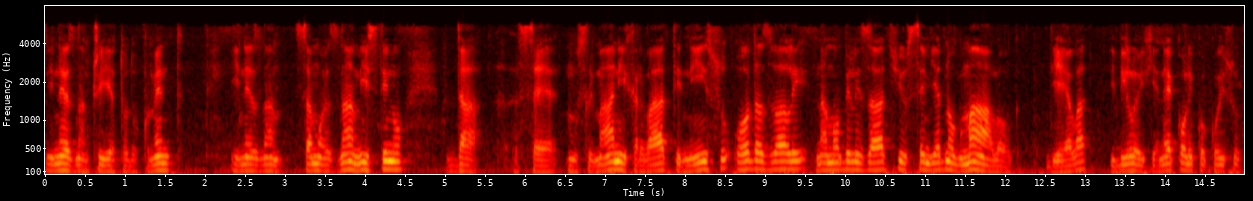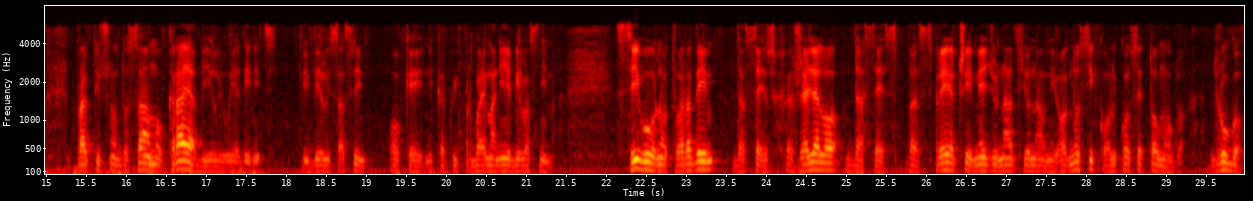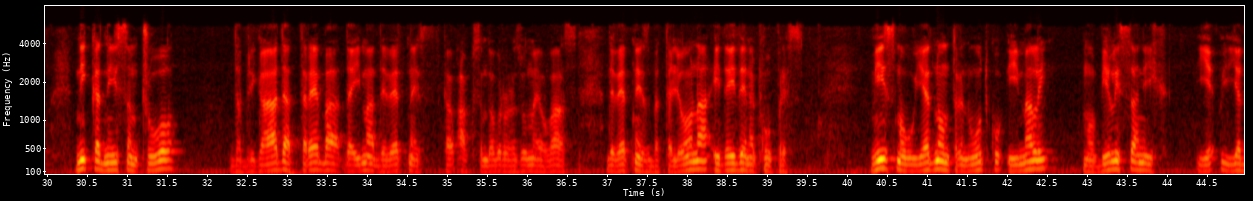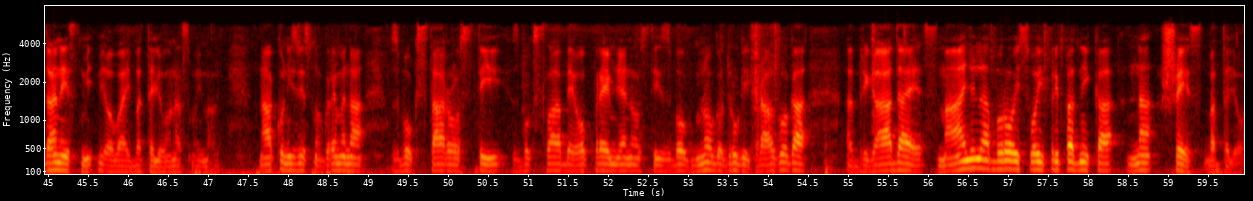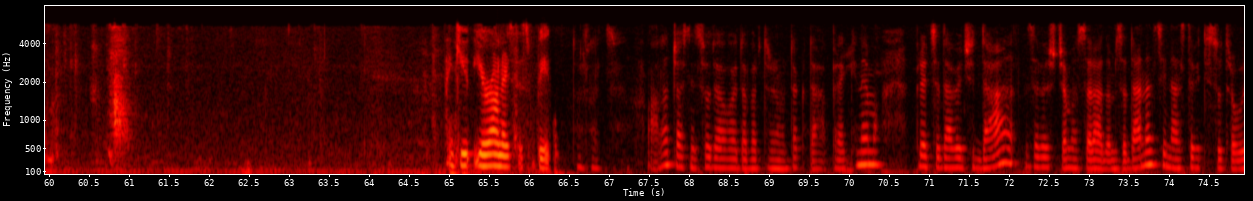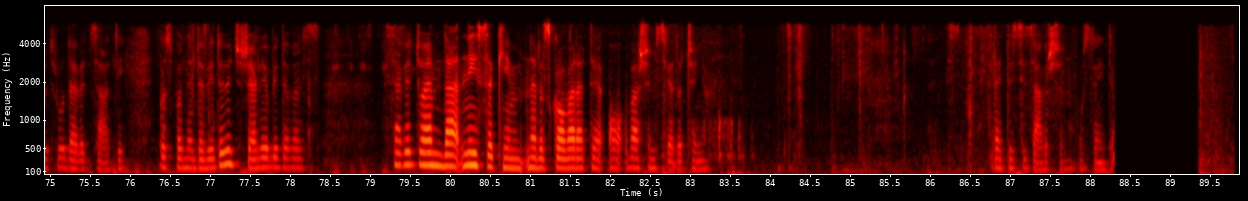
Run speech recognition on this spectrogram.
I ne znam čiji je to dokument. I ne znam, samo znam istinu da se muslimani i Hrvati nisu odazvali na mobilizaciju sem jednog malog dijela. I bilo ih je nekoliko koji su praktično do samog kraja bili u jedinici. I bili sasvim ok, nikakvih problema nije bilo s njima. Sigurno tvrdim da se željelo da se spreči međunacionalni odnosi koliko se to moglo. Drugo, nikad nisam čuo da brigada treba da ima 19, kao- ako sam dobro razumeo vas, 19 bataljona i da ide na Kupres. Mi smo u jednom trenutku imali mobilisanih je- 11 mi- ovaj, bataljona smo imali. Nakon izvjesnog vremena, zbog starosti, zbog slabe opremljenosti, zbog mnogo drugih razloga, brigada je smanjila broj svojih pripadnika na šest bataljona. Thank you, Your Honours. This will be Hvala. Časni sude, ovo je dobar trenutak da prekinemo. Predsjedavajući da, završit ćemo sa radom za danas i nastaviti sutra ujutru u 9 sati. Gospodine Davidović, želio bi da vas savjetujem da ni sa kim ne razgovarate o vašem svjedočenju. Pretres je završen. Ustanite.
